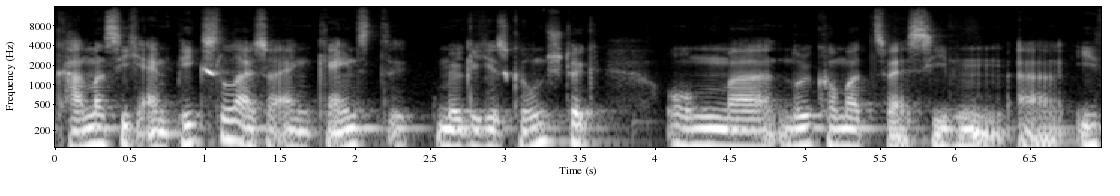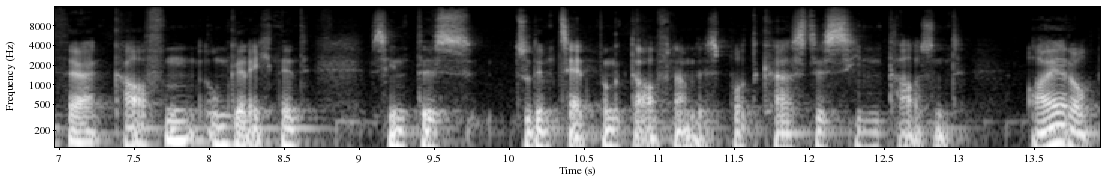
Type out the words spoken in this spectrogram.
kann man sich ein Pixel, also ein kleinstmögliches Grundstück, um 0,27 äh, Ether kaufen. Umgerechnet sind es zu dem Zeitpunkt der Aufnahme des Podcastes 7000 Euro.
